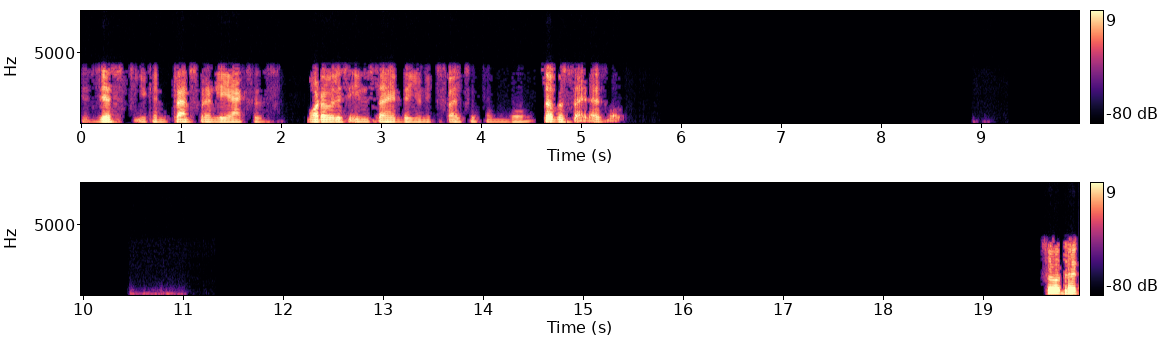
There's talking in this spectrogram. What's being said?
it's just you can transparently access whatever is inside the Unix file system the server side as well. So the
